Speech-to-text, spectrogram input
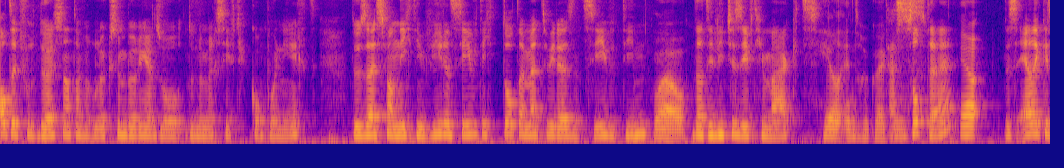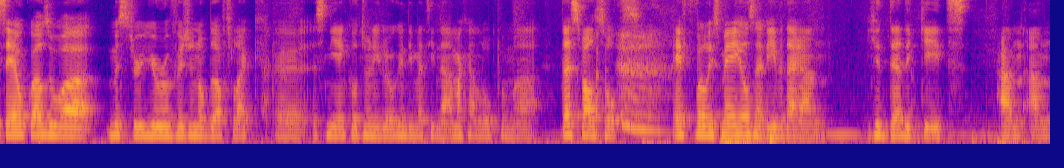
altijd voor Duitsland en voor Luxemburg en zo de nummers heeft gecomponeerd. Dus dat is van 1974 tot en met 2017 Wauw, dat hij liedjes heeft gemaakt. heel indrukwekkend. Dat is zot, hè? Ja, Dus eigenlijk is hij ook wel zo wat Mr. Eurovision op dat vlak. Het is niet enkel Johnny Logan die met die naam gaan lopen, maar dat is wel zot. Hij heeft volgens mij heel zijn leven daaraan gededicate aan, aan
